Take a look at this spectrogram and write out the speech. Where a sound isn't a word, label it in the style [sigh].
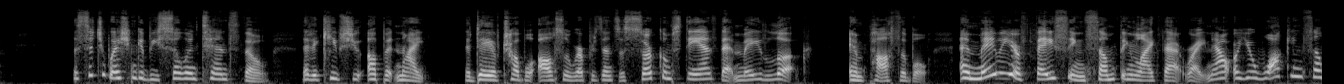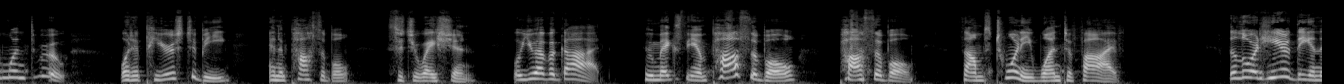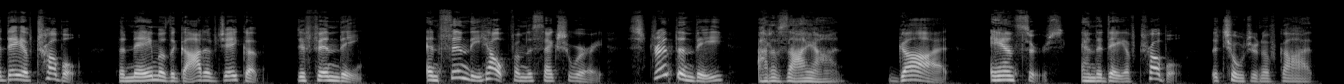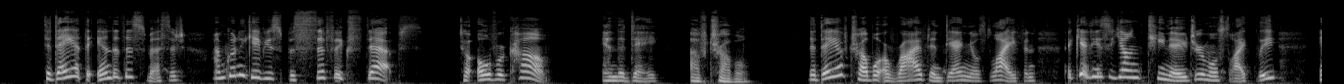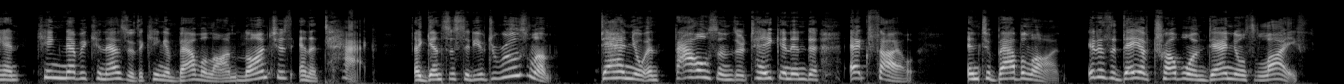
The situation can be so intense, though, that it keeps you up at night. The day of trouble also represents a circumstance that may look impossible. And maybe you're facing something like that right now, or you're walking someone through what appears to be an impossible situation. Well, you have a God who makes the impossible possible. Psalms 21 to 5. The Lord hear thee in the day of trouble. The name of the God of Jacob defend thee and send thee help from the sanctuary. Strengthen thee out of Zion. God answers and the day of trouble the children of God. Today, at the end of this message, I'm going to give you specific steps to overcome in the day of trouble. The day of trouble arrived in Daniel's life, and again, he's a young teenager, most likely, and King Nebuchadnezzar, the king of Babylon, launches an attack against the city of Jerusalem. Daniel and thousands are taken into exile, into Babylon. It is a day of trouble in Daniel's life.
